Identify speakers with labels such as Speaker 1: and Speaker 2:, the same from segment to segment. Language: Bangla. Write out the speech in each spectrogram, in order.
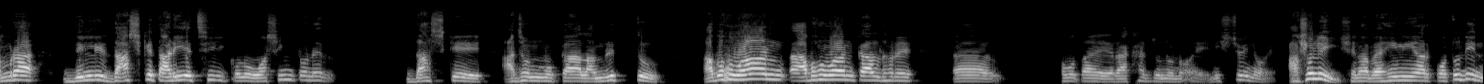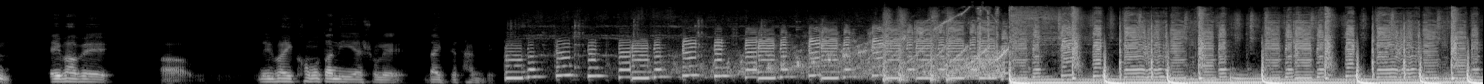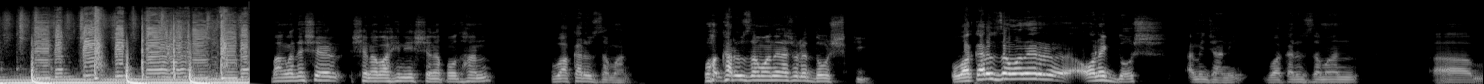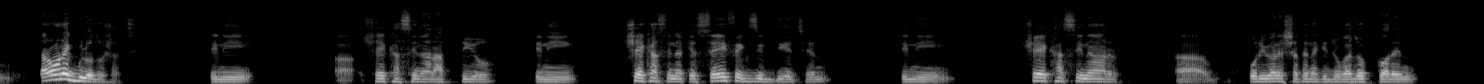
Speaker 1: আমরা দিল্লির দাসকে তাড়িয়েছি, কোনো ওয়াশিংটনের দাসকে আজন্মকাল আমৃত্যু আবহমান আবহমান কাল ধরে ক্ষমতায় রাখার জন্য নয়, নিশ্চয়ই নয়। আসলেই সেনাবাহিনী আর কতদিন এইভাবে নির্বাহী ক্ষমতা নিয়ে আসলে দায়িত্বে থাকবে? বাংলাদেশের সেনাবাহিনীর সেনাপ্রধান ওয়াকারুজ্জামান। ওয়াকারুজ্জামানের আসলে দোষ কি? ওয়াকারুজ্জামানের অনেক দোষ, আমি জানি। ওয়াকারুজ্জামান তার অনেকগুলো দোষ আছে। তিনি শেখ হাসিনার আত্মীয়, তিনি শেখ হাসিনাকে সেফ এক্সিট দিয়েছেন, তিনি শেখ হাসিনার পরিবারের সাথে নাকি যোগাযোগ করেন।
